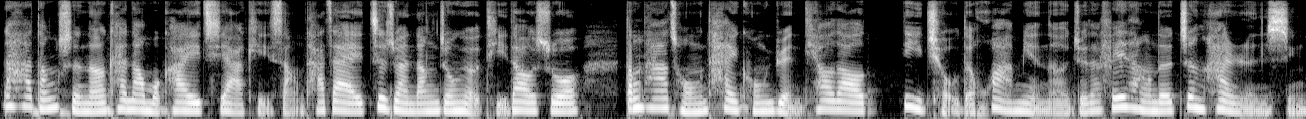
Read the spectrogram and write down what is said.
那他当时呢看到摩卡伊奇亚基桑，他在自传当中有提到说，当他从太空远眺到。地球的画面呢，觉得非常的震撼人心。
